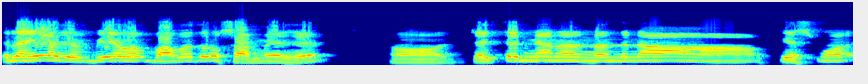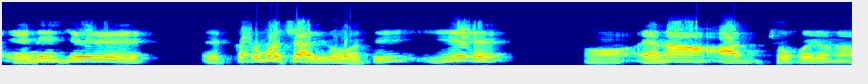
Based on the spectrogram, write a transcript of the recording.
એટલે અહીંયા બે બાબતો સામે છે. ચૈતન્યાનંદના કેસમાં એની જે કર્મચારીઓ હતી એ એના આ છોકરીઓને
